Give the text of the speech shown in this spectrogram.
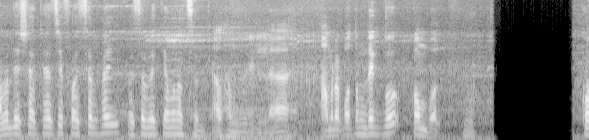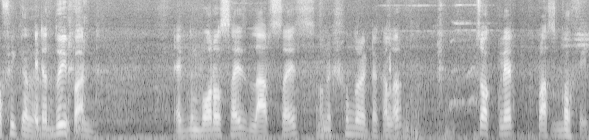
আমাদের সাথে আছে ফয়সাল ভাই। ফয়সাল ভাই কেমন আছেন? আলহামদুলিল্লাহ। আমরা প্রথম দেখব কম্বল। Coffee colour. এটা দুই পার্ট। একদম বড় সাইজ লার্জ সাইজ অনেক সুন্দর একটা কালার। চকলেট প্লাস কফি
